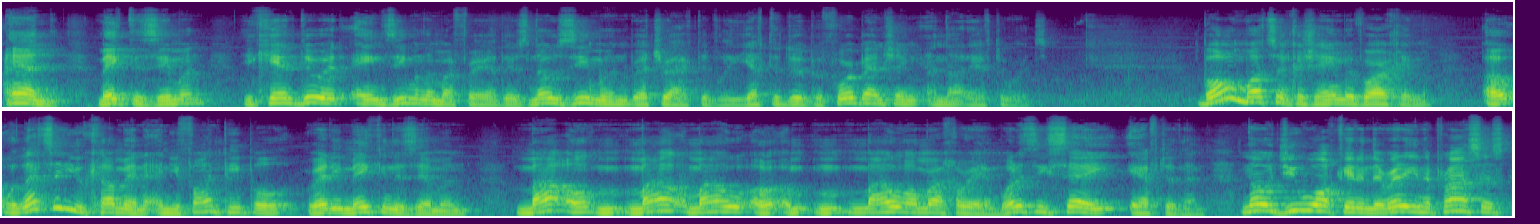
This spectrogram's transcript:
and make the zimun. You can't do it, ain't zimun lemafreya. There's no zimun retroactively. You have to do it before benching and not afterwards. Bo matzon kashem mevarchim. Uh, well, let's say you come in and you find people already making the zimun. Uh, what does he say after them? No, you walk in and they're already in the process,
